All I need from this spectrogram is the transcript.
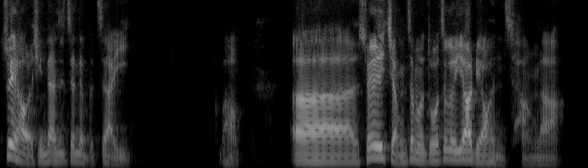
最好的情况是真的不在意，好不好？呃，所以讲这么多，这个要聊很长啦。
